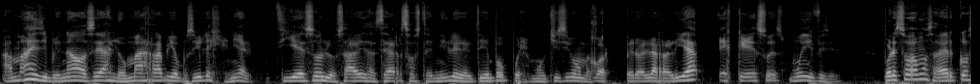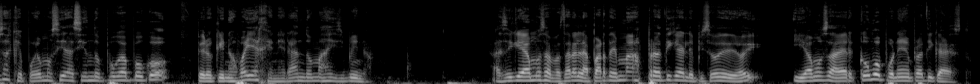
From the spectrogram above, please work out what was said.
a más disciplinado seas lo más rápido posible, genial. Si eso lo sabes hacer sostenible en el tiempo, pues muchísimo mejor. Pero la realidad es que eso es muy difícil. Por eso vamos a ver cosas que podemos ir haciendo poco a poco, pero que nos vaya generando más disciplina. Así que vamos a pasar a la parte más práctica del episodio de hoy y vamos a ver cómo poner en práctica esto.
